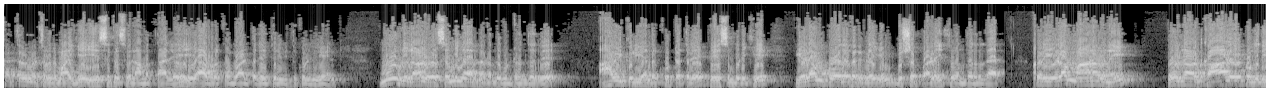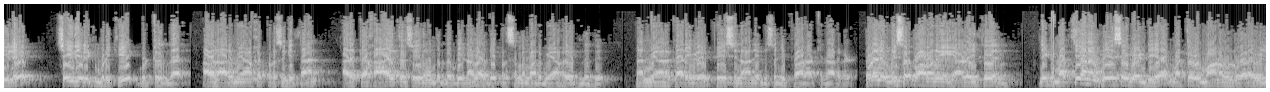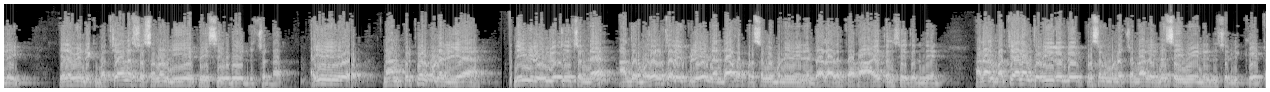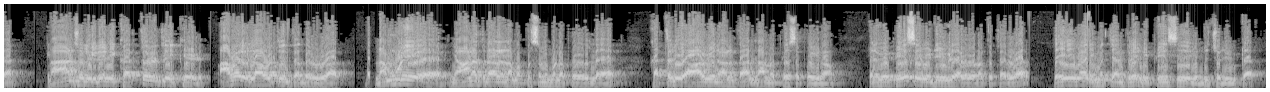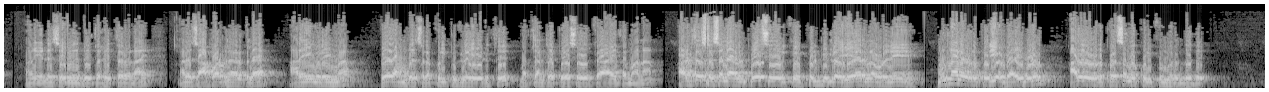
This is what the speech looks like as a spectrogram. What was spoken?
கர்த்தர் மற்றவருமாகிய இயேசு கிறிஸ்துவ நாமத்தாலே யாவருக்கும் வாழ்த்தலை தெரிவித்துக் கொள்கிறேன். மூன்று நாள் ஒரு செமினார் நடந்து கொண்டிருந்தது. ஆவிக்குரிய அந்த கூட்டத்திலே பேசும்படிக்கு இளம் போதகர்களையும் பிஷப் அழைத்து வந்திருந்தார். ஒரு இளம் மாணவனை ஒரு நாள் காலை பகுதியிலே செய்தி இருக்கும்படிக்கு விட்டிருந்தார். அவன் அருமையாக பிரசங்கித்தான். அதற்காக ஆயத்தம் செய்து வந்திருந்தபடினால் அவருடைய பிரசங்கம் அருமையாக இருந்தது. நன்மையான காரியங்களை பேசினான் என்று சொல்லி பாராட்டினார்கள். உடனே பிஷப் அவனை அழைத்து இன்னைக்கு மத்தியானம் பேச வேண்டிய மற்றொரு மாணவன் வரவில்லை. எனவே இன்னைக்கு மத்தியான சுவசனம் நீயே பேசிவிடு என்று சொன்னார். ஐயோ நான் ப்ரிப்பேர் பண்ணலையே. நீங்கள் எங்களுக்கு சொன்ன அந்த முதல் தலைப்பிலே நன்றாக பிரசங்கம் பண்ணினேன் என்றால் அதற்காக ஆயத்தம் செய்திருந்தேன். ஆனால் மத்தியானம் திடீரென்று பிரசங்கம் பண்ண சொன்னால் என்ன செய்வேன் என்று சொல்லி கேட்டான் நான் சொல்கிறேன் நீ கர்த்தரிடத்தை கேள். அவர் எல்லாவற்றையும் தந்துவிடுவார் நம்முடைய ஞானத்தினால நம்ம பிரசங்கம் பண்ண போவதில்லை. கர்த்தருடைய ஆவியினால் தான் நாம பேச போகிறோம். எனவே பேச வேண்டிய விட அவர் உனக்கு தருவார். தைரியமா நீ மத்தியானத்திலே நீ பேசு என்று சொல்லிவிட்டார். நான் என்ன செய்வது என்று தகைத்தவனாய் அந்த சாப்பாட்டு நேரத்துல அரையும் குறையுமா வேதாந்த சில குறிப்புகளை எடுத்து மத்தியானத்தை பேசுவதற்கு ஆயத்தமானான். அடுத்த செஷன்ல அவன் பேசுவதற்கு புல்பீட்ல ஏறின உடனே முன்னால ஒரு பெரிய பைபிளும் அதுல ஒரு பிரசங்க குறிப்பும் இருந்தது.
